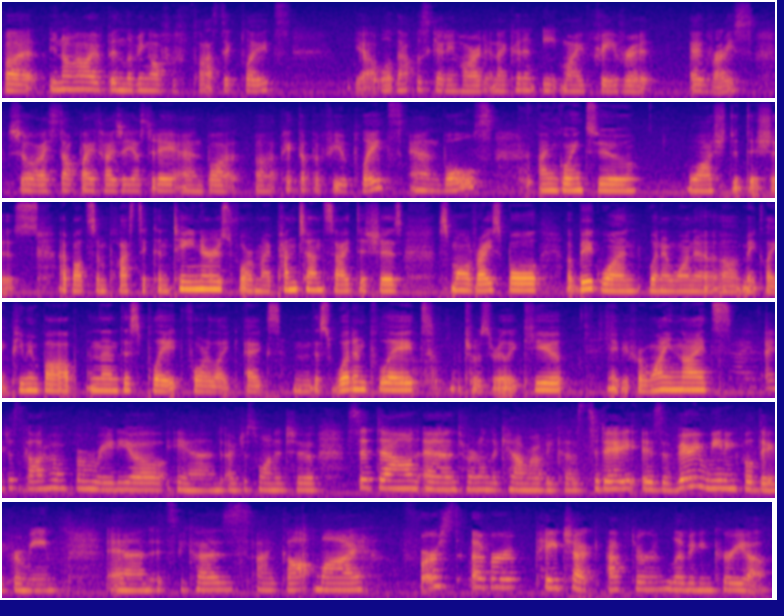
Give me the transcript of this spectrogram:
But you know how I've been living off of plastic plates? Yeah, well that was getting hard and I couldn't eat my favorite egg rice. So I stopped by Daiso yesterday and bought, uh, picked up a few plates and bowls. I'm going to wash the dishes. I bought some plastic containers for my banchan side dishes, small rice bowl, a big one when I want to uh, make like bibimbap, and then this plate for like eggs. And this wooden plate, which was really cute, maybe for wine nights. I just got home from radio and I just wanted to sit down and turn on the camera because today is a very meaningful day for me and it's because I got my first ever paycheck after living in Korea.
